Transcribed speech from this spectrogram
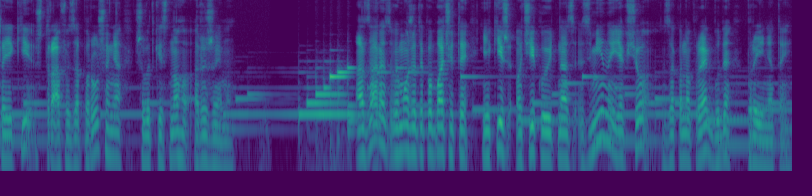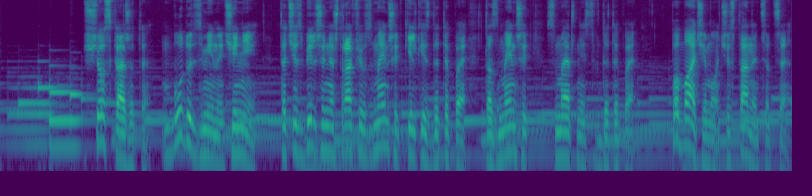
та які штрафи за порушення швидкісного режиму. А зараз ви можете побачити, які ж очікують нас зміни, якщо законопроект буде прийнятий. Що скажете? Будуть зміни чи ні? Та чи збільшення штрафів зменшить кількість ДТП та зменшить смертність в ДТП? Побачимо, чи станеться це.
